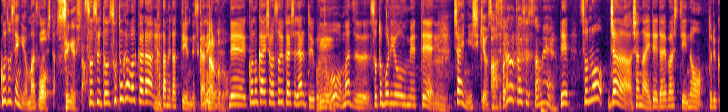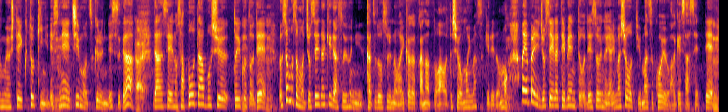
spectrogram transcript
行動宣言をまず出おした。宣言した。そうすると外側から固めたっていうんですかね、うん。なるほど。でこの会社はそういう会社であるということをまず外堀を埋めて、うん。社員に意識をさあせた。大切だね。でそのじゃあ社内でダイバーシティの取り組みをしていくときにですね、うん。チームを作るんですが、はい。男性のサポーター募集ということで、うんそもそも女性だけがそういうふうに活動するのはいかがかなとは私は思いますけれども、うん。まあ、やっぱり女性が手弁当でそういうのをやりましょうというまず声を上げさせて、うん。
